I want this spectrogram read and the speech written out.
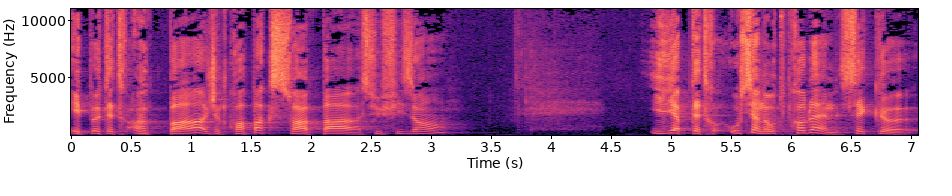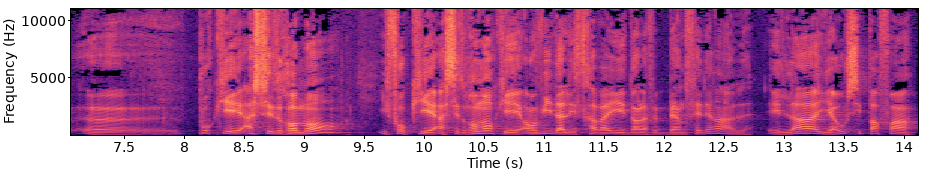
est peut-être un pas. Je ne crois pas que ce soit un pas suffisant. Il y a peut-être aussi un autre problème, c'est que euh, pour qu'il y ait assez de romans, il faut qu'il y ait assez de romans qui aient envie d'aller travailler dans la berne fédérale. Et là, il y a aussi parfois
